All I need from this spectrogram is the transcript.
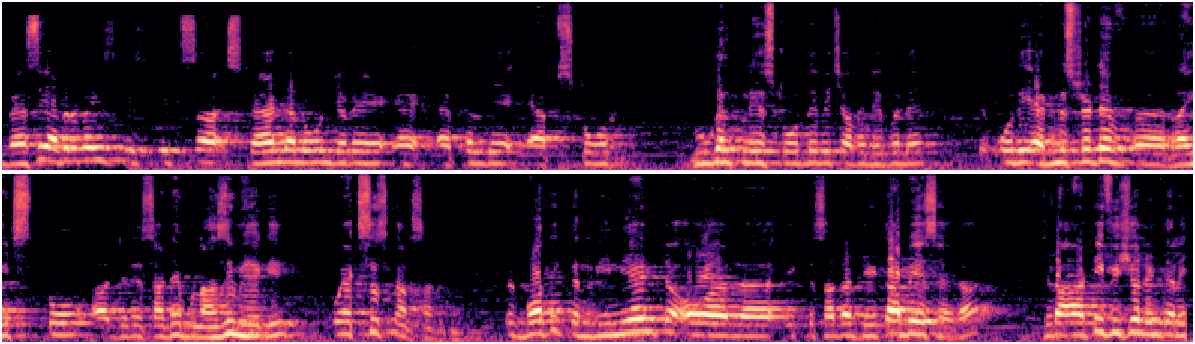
ਵੈਸੇ otherwise it's a stand alone ਜਿਵੇਂ ਐਪਲ ਦੇ app store Google play store ਦੇ ਵਿੱਚ ਅਵੇਲੇਬਲ ਹੈ ਤੇ ਉਹਦੇ ਐਡਮਿਨਿਸਟ੍ਰੇਟਿਵ ਰਾਈਟਸ ਤੋਂ ਜਿਹੜੇ ਸਾਡੇ ਮੁਲਾਜ਼ਮ ਹੈਗੇ ਉਹ ਐਕਸੈਸ ਕਰ ਸਕਦੇ ਤੇ ਬਹੁਤ ਹੀ ਕਨਵੀਨੀਅੰਟ ਔਰ ਇੱਕ ਸਾਡਾ ਡੇਟਾਬੇਸ ਹੈਗਾ ਜਿਹੜਾ artificial intelligence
